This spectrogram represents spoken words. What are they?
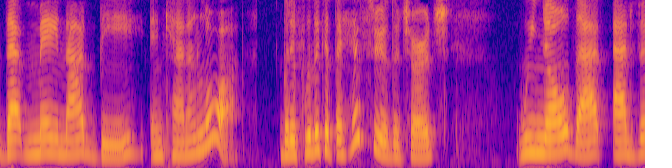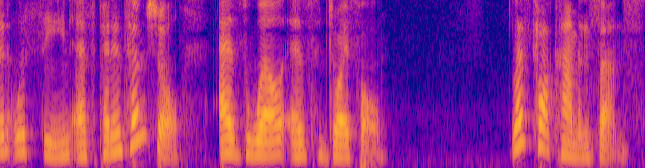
that may not be in canon law. But if we look at the history of the church, we know that Advent was seen as penitential as well as joyful. Let's talk common sense.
